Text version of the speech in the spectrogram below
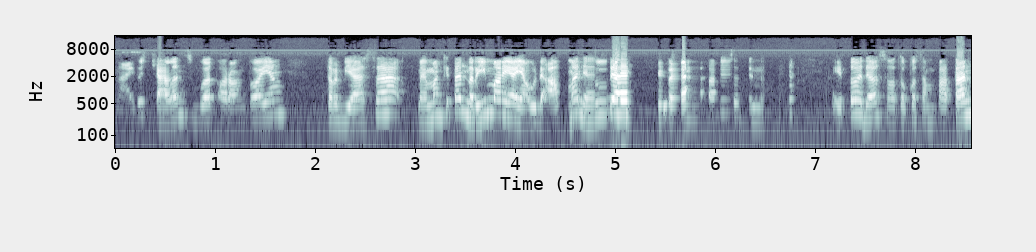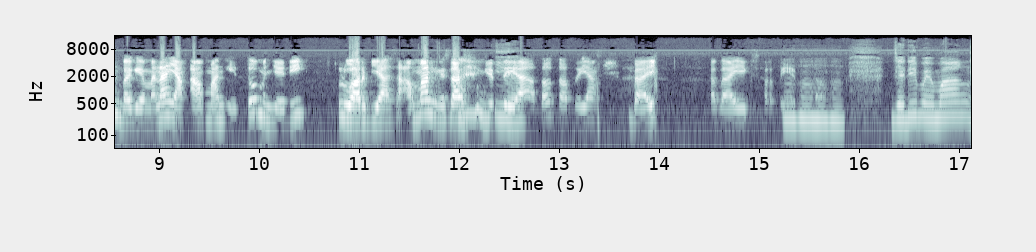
Nah, itu challenge buat orang tua yang terbiasa memang kita nerima ya yang udah aman ya sudah gitu ya. Tapi sebenarnya itu adalah suatu kesempatan bagaimana yang aman itu menjadi luar biasa aman misalnya gitu yeah. ya atau suatu yang baik baik seperti itu. Mm -hmm. Jadi memang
